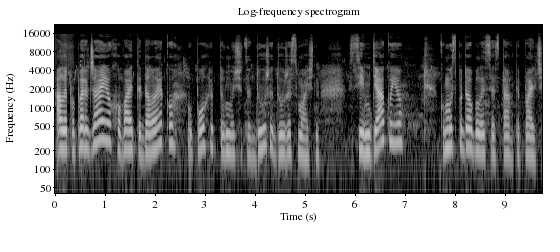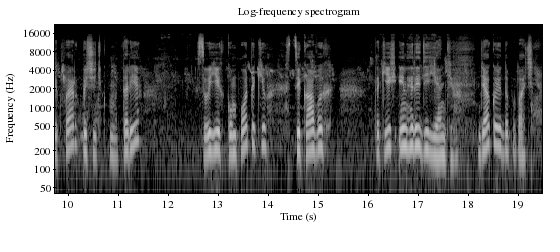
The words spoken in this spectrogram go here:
Але попереджаю, ховайте далеко у погреб, тому що це дуже-дуже смачно. Всім дякую. Кому сподобалося, ставте пальчик вверх, пишіть коментарі своїх компотиків з цікавих таких інгредієнтів. Дякую, до побачення.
